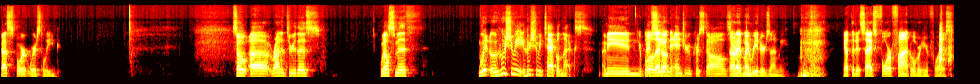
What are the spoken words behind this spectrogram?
best sport, worst league. So, uh, running through this, Will Smith. Wh- who should we who should we tackle next? I mean, You're I've that seen up. Andrew Cristall. I don't have my readers on me. Got that at size four font over here for us.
